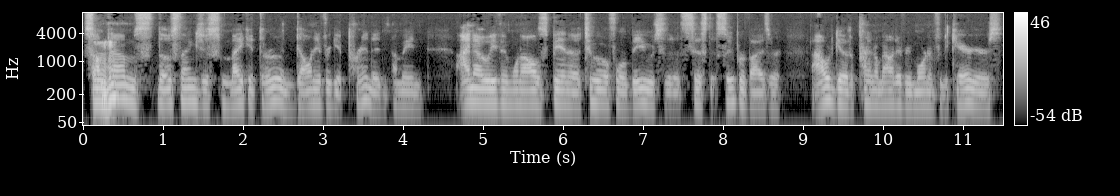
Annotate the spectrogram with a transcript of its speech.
sometimes mm-hmm. those things just make it through and don't ever get printed. I mean, I know even when I was being a 204B, which is an assistant supervisor, I would go to print them out every morning for the carriers,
